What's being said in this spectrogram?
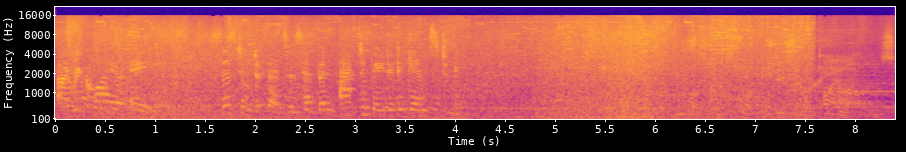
I require aid. System defenses have been activated against me. Additional pylons.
